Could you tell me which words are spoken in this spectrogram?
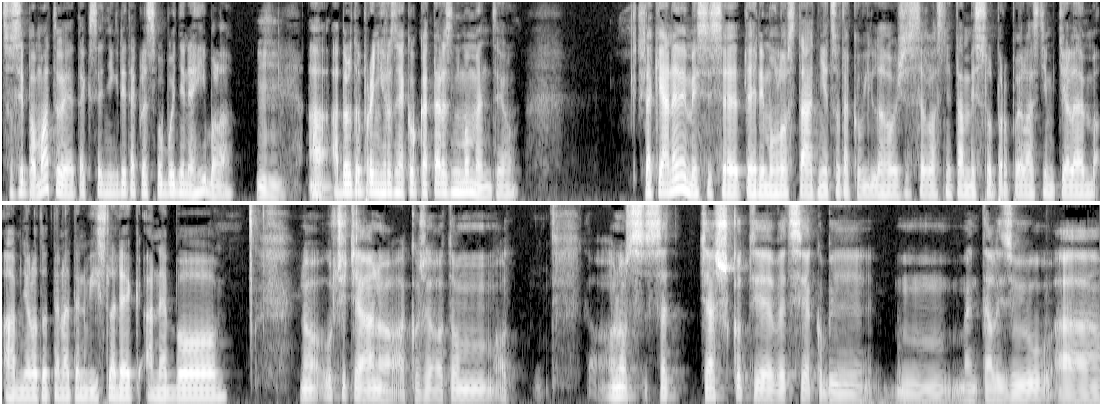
co si pamatuje, tak se nikdy takhle svobodně nehýbala. Mm-hmm. A, a byl to pro ní hrozně jako katarzní moment, jo. Tak já nevím, jestli se tehdy mohlo stát něco takového, že se vlastně ta mysl propojila s tím tělem a mělo to tenhle ten výsledek, anebo... No určitě ano, akože o tom, o, ono se ťažko tie veci akoby mm, mentalizujú a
